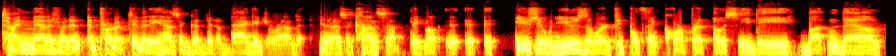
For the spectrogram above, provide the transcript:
time management and, and, productivity has a good bit of baggage around it. You know, as a concept, people it, it, usually when you use the word, people think corporate OCD, button down,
